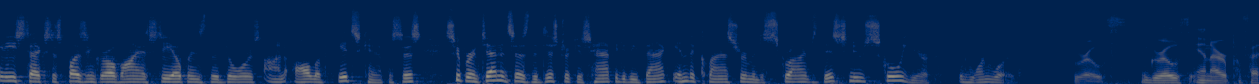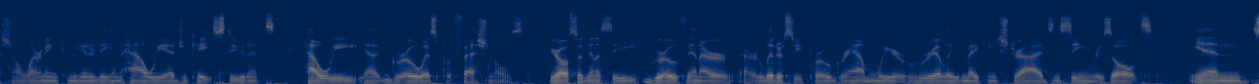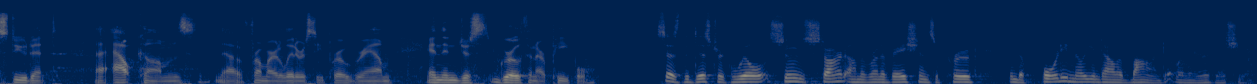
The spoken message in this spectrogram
In East Texas, Pleasant Grove ISD opens the doors on all of its campuses. Superintendent says the district is happy to be back in the classroom and describes this new school year in one word. growth, growth in our professional learning community and how we educate students, how we uh, grow as professionals. You're also going to see growth in our, our literacy program. We are really making strides and seeing results in student uh, outcomes uh, from our literacy program, and then just growth in our people. He says the district will soon start on the renovations approved in the $40 million bond earlier this year.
